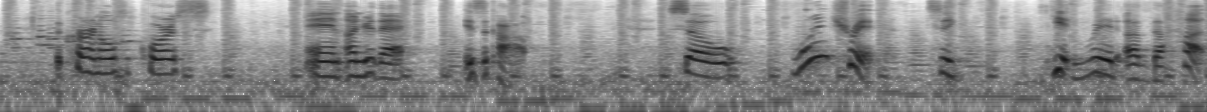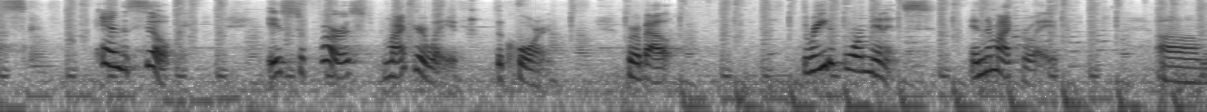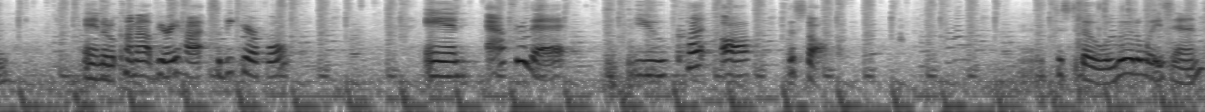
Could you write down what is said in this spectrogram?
The kernels, of course, and under that is the cob. So one trick to get rid of the husk and the silk is to first microwave the corn for about three to four minutes in the microwave. Um, and it'll come out very hot, so be careful. And after that, you cut off the stalk. Just to go a little ways in.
